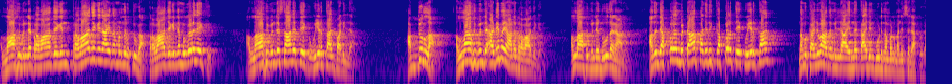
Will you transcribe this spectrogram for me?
അള്ളാഹുവിന്റെ പ്രവാചകൻ പ്രവാചകനായി നമ്മൾ നിർത്തുക. പ്രവാചകന്റെ മുകളിലേക്ക് അള്ളാഹുവിന്റെ സ്ഥാനത്തേക്ക് ഉയർത്താൻ പാടില്ല. അബ്ദുള്ള അള്ളാഹുവിന്റെ അടിമയാണ് പ്രവാചകൻ. അള്ളാഹുവിന്റെ ദൂതനാണ്. അതിന്റെ അപ്പുറം വിട്ട് ആ പരിധിക്കപ്പുറത്തേക്ക് ഉയർത്താൻ നമുക്ക് അനുവാദമില്ല എന്ന കാര്യം കൂടി നമ്മൾ മനസ്സിലാക്കുക.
